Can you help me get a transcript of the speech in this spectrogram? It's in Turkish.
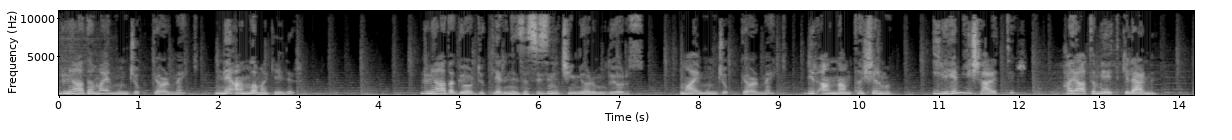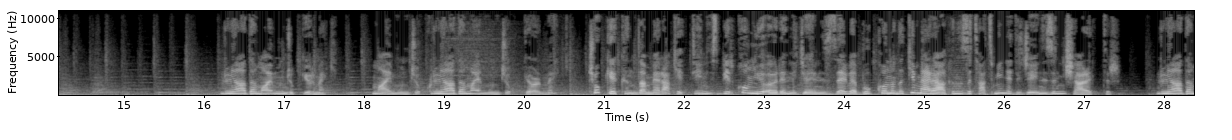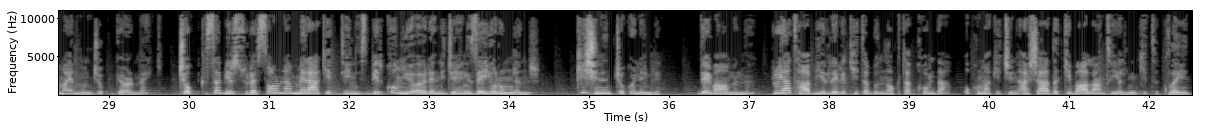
Rüyada maymuncuk görmek ne anlama gelir? Rüyada gördüklerinizi sizin için yorumluyoruz. Maymuncuk görmek bir anlam taşır mı? İyiye mi işarettir? Hayatımı etkiler mi? Rüyada maymuncuk görmek. Maymuncuk rüyada maymuncuk görmek, çok yakında merak ettiğiniz bir konuyu öğreneceğinize ve bu konudaki merakınızı tatmin edeceğinizin işarettir. Rüyada maymuncuk görmek, çok kısa bir süre sonra merak ettiğiniz bir konuyu öğreneceğinize yorumlanır. Kişinin çok önemli. Devamını, Rüya Tabirleri kitabı.com'da okumak için aşağıdaki bağlantıya linki tıklayın.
